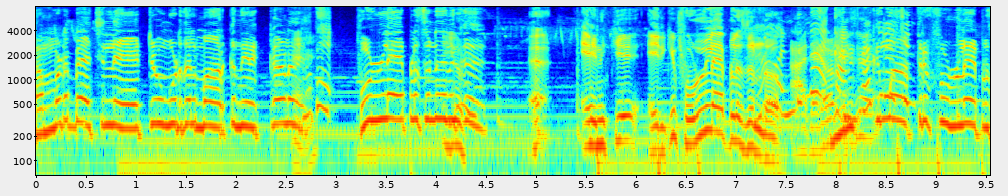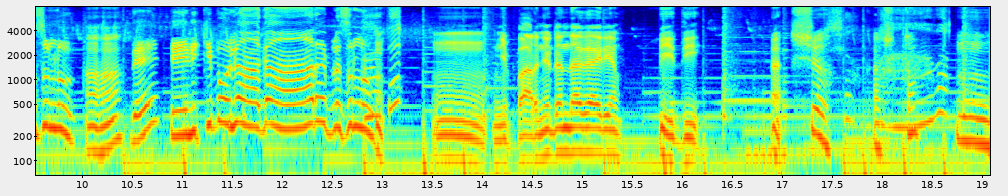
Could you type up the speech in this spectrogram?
നമ്മുടെ ബാച്ചിൽ ഏറ്റവും കൂടുതൽ മാർക്ക് നിനക്കാണ്. ഫുൾ എ പ്ലസ് ഉണ്ട് നിനക്ക്. എനിക്ക് എനിക്ക് ഫുൾ എ പ്ലസ് ഉണ്ടോ? നിനക്ക് മാത്രമേ ഫുൾ എ പ്ലസ് ഉള്ളൂ. ദേ എനിക്ക് പോലും ആകെ ആറ് എ പ്ലസ് ഉള്ളൂ. ഉം, ഇനി പറഞ്ഞിട്ട് എന്താ കാര്യം? വിധി. ശ്ശോ, കഷ്ടം. ഉം,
